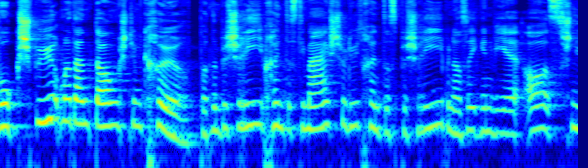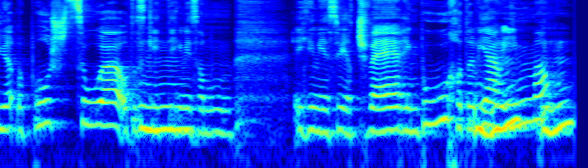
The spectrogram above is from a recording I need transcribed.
wo spürt man dann die Angst im Körper? Dann können das die meisten Leute können das beschreiben, also irgendwie, ah, es schnürt mir die Brust zu oder es gibt Mhm. irgendwie so ein, irgendwie, es wird schwer im Bauch oder wie auch Mhm, immer. mhm.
